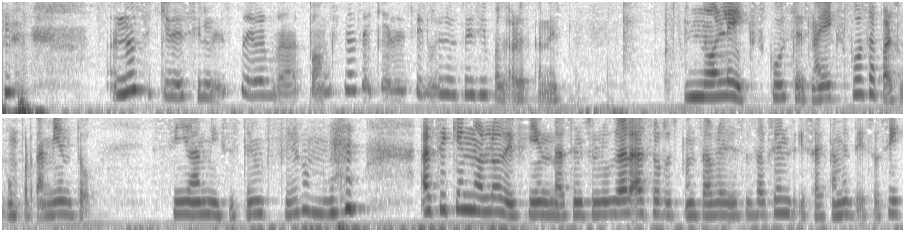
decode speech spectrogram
no sé qué decirles, de verdad, punks, no sé qué decirles. Estoy sin palabras con esto. No le excuses, no hay excusa para su comportamiento. Sí, Amix está enfermo. Así que no lo defiendas, en su lugar hazlo responsable de sus acciones. Exactamente eso sí.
